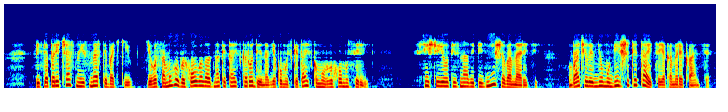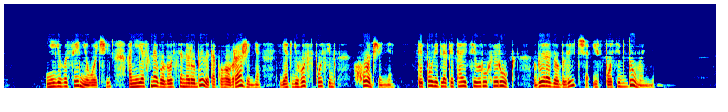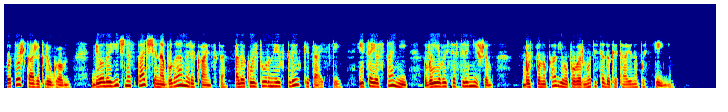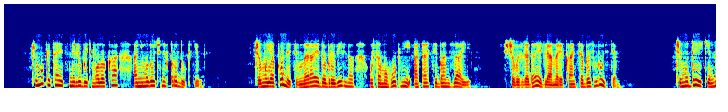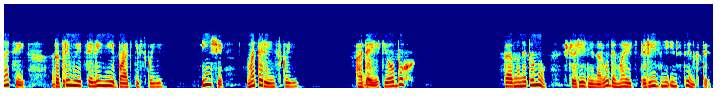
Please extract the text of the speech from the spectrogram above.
Після передчасної смерти батьків його самого виховувала одна китайська родина в якомусь китайському глухому селі. Всі, що його пізнали пізніше в Америці, бачили в ньому більше китайця, як американця. Ні його сині очі, ані ясне волосся не робили такого враження, як його спосіб ходження, типові для китайців рухи рук, вираз обличчя і спосіб думання. Отож, каже Клюгом, біологічна спадщина була американська, але культурний вплив китайський, і цей останній виявився сильнішим, бо спонукав його повернутися до Китаю на постійно. Чому китаєць не любить молока ані молочних продуктів? Чому японець вмирає добровільно у самогубній атаці банзаї, що виглядає для американця безглуздям? Чому деякі нації дотримуються лінії батьківської, інші материнської, а деякі обох? Певно, не тому, що різні народи мають різні інстинкти.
